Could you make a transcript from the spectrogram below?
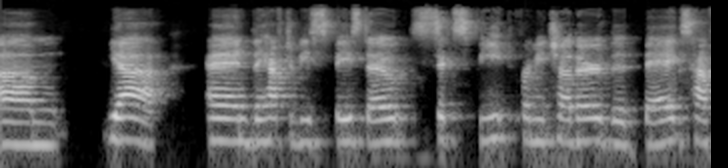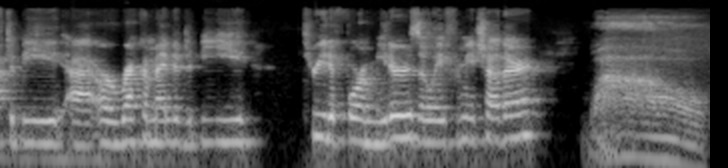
um, yeah and they have to be spaced out six feet from each other. The bags have to be, uh, or recommended to be three to four meters away from each other. Wow.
